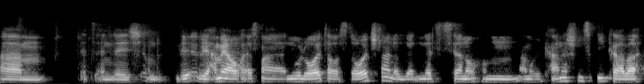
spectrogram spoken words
ähm, letztendlich. Und wir, wir haben ja auch erstmal nur Leute aus Deutschland, also wir hatten letztes Jahr noch einen amerikanischen Speaker, aber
